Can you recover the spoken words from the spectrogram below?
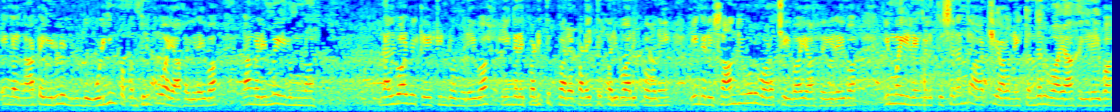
எங்கள் நாட்டை இருளிலிருந்து ஒளியின் பக்கம் திருப்புவாயாக இறைவா. நாங்கள் இம்மையிலும் நல்வாழ்வை கேட்கின்றோம் இறைவா. எங்களை படித்து பர படைத்து பரிபாலிப்பவனே எங்களை சாந்தியோடு வாழச் செய்வாயாக இறைவா. இம்மையில் எங்களுக்கு சிறந்த ஆட்சியாளனை தந்தருவாயாக இறைவா.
